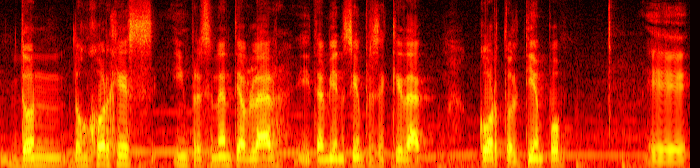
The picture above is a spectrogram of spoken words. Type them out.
Don, don Jorge, es impresionante hablar y también siempre se queda corto el tiempo. Eh,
